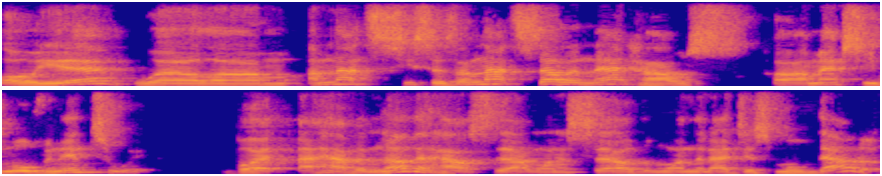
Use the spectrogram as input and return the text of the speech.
Oh yeah, well, um, I'm not. She says I'm not selling that house. Uh, I'm actually moving into it, but I have another house that I want to sell, the one that I just moved out of.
